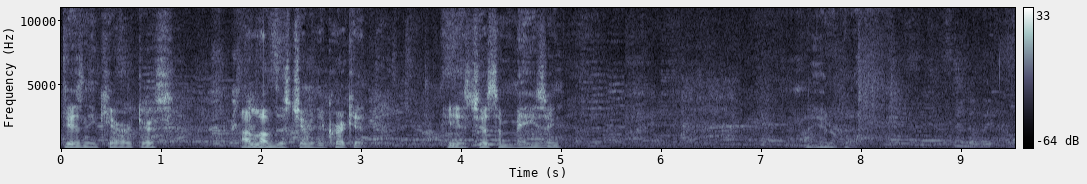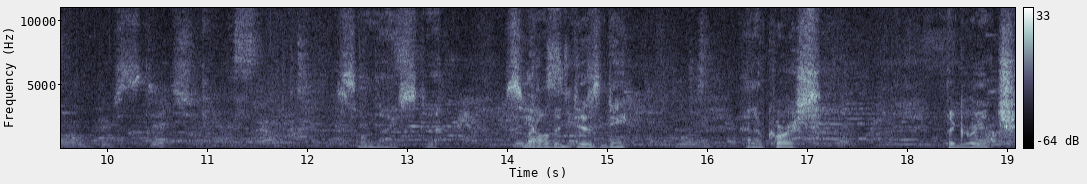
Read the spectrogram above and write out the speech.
Disney characters. I love this Jimmy the Cricket. He is just amazing. Beautiful. So nice to see all the Disney. And of course, the Grinch.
